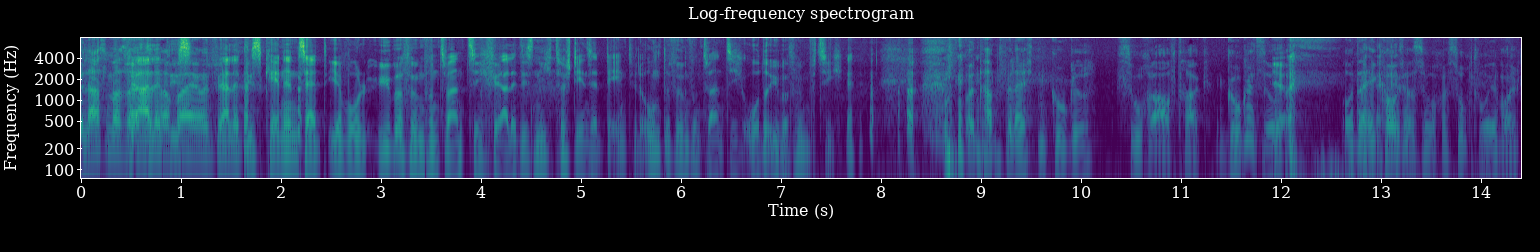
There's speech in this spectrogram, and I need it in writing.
Belassen wir es Für alle, dabei für alle, die es kennen, seid ihr wohl über 25. Für alle, die es nicht verstehen, seid ihr entweder unter 25 oder über 50. und habt vielleicht einen Google-Suche-Auftrag. Google-Suche Ja. oder Ecosia-Suche. Sucht, wo ihr wollt.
